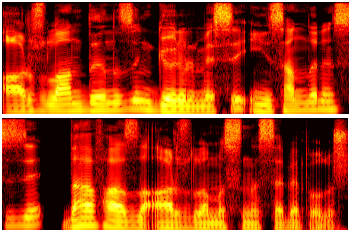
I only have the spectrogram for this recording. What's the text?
arzulandığınızın görülmesi insanların sizi daha fazla arzulamasına sebep olur.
